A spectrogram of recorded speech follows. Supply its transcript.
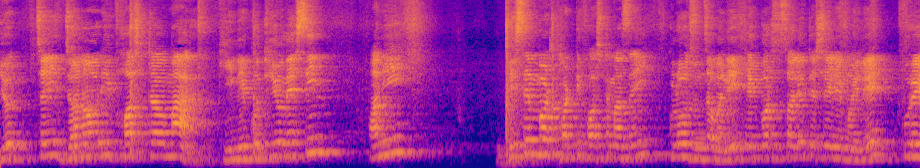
यो चाहिँ जनवरी फर्स्टमा किनेको थियो मेसिन अनि डिसेम्बर थर्टी फर्स्टमा चाहिँ क्लोज हुन्छ भने एक वर्ष चल्यो। त्यसैले मैले पुरै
